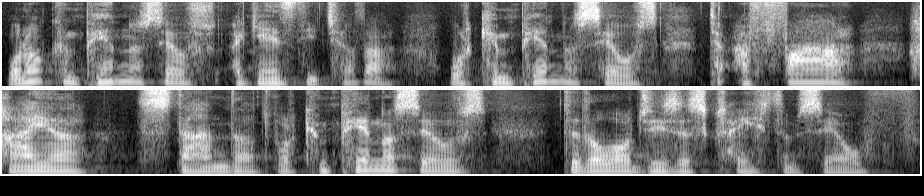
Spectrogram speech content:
We're not comparing ourselves against each other. We're comparing ourselves to a far higher standard. We're comparing ourselves to the Lord Jesus Christ Himself.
